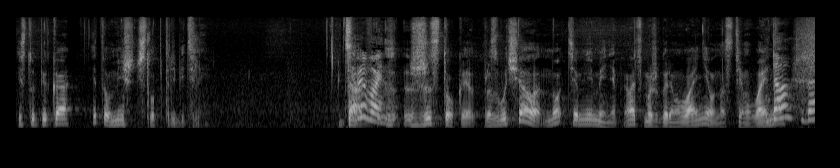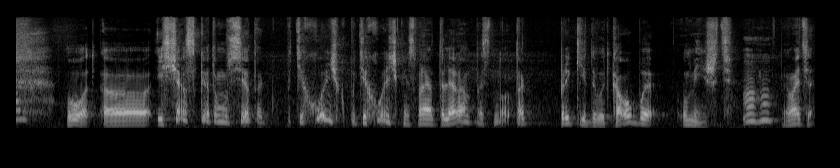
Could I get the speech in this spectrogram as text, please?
из тупика – это уменьшить число потребителей. Да, жестокое прозвучало, но тем не менее, понимаете, мы же говорим о войне, у нас тема война. Да, да. Вот. э, И сейчас к этому все так потихонечку, потихонечку, несмотря на толерантность, но так прикидывают, кого бы уменьшить. Понимаете?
